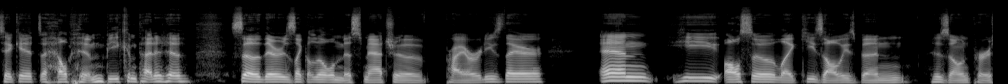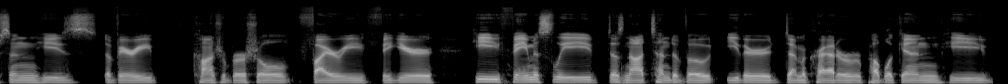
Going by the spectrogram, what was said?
ticket to help him be competitive. So there's like a little mismatch of priorities there. And he also like he's always been his own person. He's a very controversial, fiery figure. He famously does not tend to vote either Democrat or Republican. He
